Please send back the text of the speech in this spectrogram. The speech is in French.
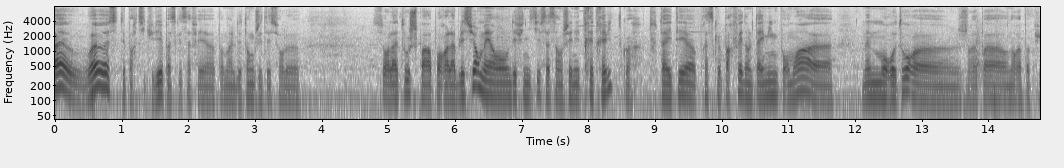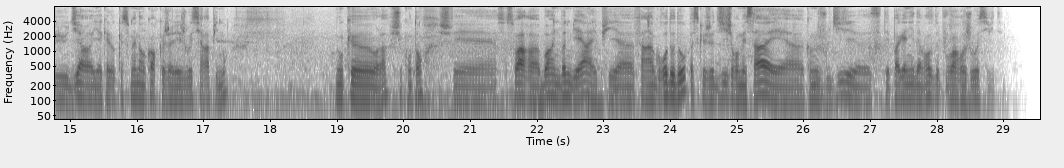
Ouais, ouais, ouais, c'était particulier parce que ça fait euh, pas mal de temps que j'étais sur, le, sur la touche par rapport à la blessure, mais en définitive, ça s'est enchaîné très très vite. Quoi. Tout a été euh, presque parfait dans le timing pour moi. Euh, même mon retour, pas, on n'aurait pas pu dire il y a quelques semaines encore que j'allais jouer si rapidement. Donc voilà, je suis content. Je vais ce soir boire une bonne bière et puis faire un gros dodo parce que jeudi je remets ça et comme je vous le dis, euh, c'était pas gagné d'avance de pouvoir rejouer aussi vite.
